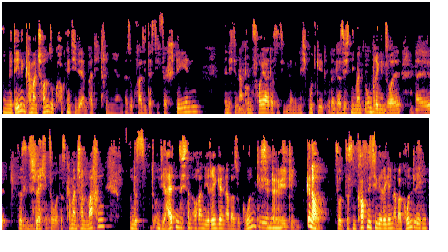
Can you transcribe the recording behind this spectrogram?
Und mit denen kann man schon so kognitive Empathie trainieren. Also quasi, dass die verstehen, wenn ich den anderen feuer, dass es ihnen damit nicht gut geht oder dass ich niemanden umbringen soll, weil das ist schlecht so. Das kann man schon machen. Und, das, und die halten sich dann auch an die Regeln, aber so grundlegend. Das sind Regeln. Genau. So, das sind kognitive Regeln, aber grundlegend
